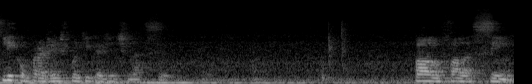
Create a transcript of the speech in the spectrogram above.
explicam para a gente por que, que a gente nasceu. Paulo fala assim:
